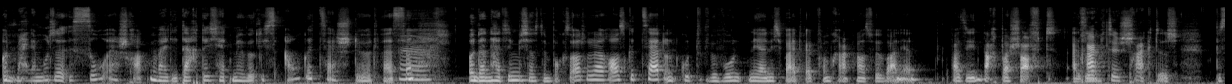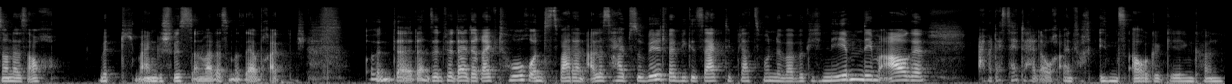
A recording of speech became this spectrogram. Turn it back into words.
Und meine Mutter ist so erschrocken, weil die dachte, ich hätte mir wirklich das Auge zerstört, weißt du? Und dann hat die mich aus dem Boxauto da rausgezerrt. Und gut, wir wohnten ja nicht weit weg vom Krankenhaus. Wir waren ja quasi Nachbarschaft. Also Praktisch. Praktisch. Besonders auch mit meinen Geschwistern war das immer sehr praktisch. Und äh, dann sind wir da direkt hoch und es war dann alles halb so wild, weil wie gesagt, die Platzwunde war wirklich neben dem Auge. Aber das hätte halt auch einfach ins Auge gehen können.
